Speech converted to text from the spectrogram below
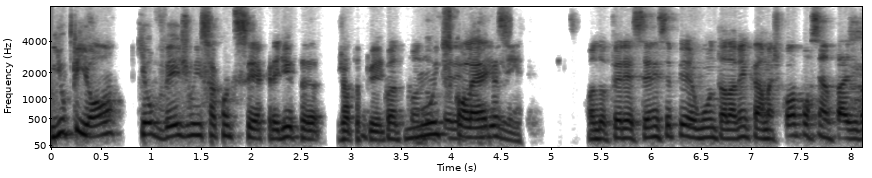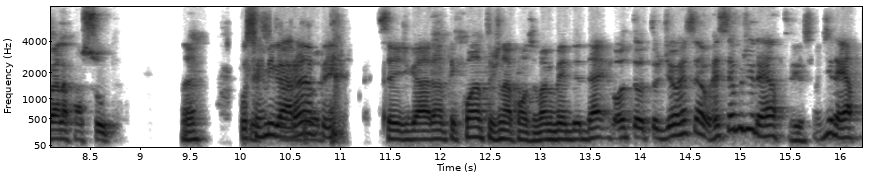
E o pior que eu vejo isso acontecer, acredita, JP? Quando, quando Muitos colegas. Quando oferecerem, você pergunta lá, vem cá, mas qual a porcentagem vai na consulta? Né? Vocês me garantem? Vocês garantem quantos na consulta? Vai me vender 10? Outro, outro dia eu recebo, eu recebo direto isso, direto.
